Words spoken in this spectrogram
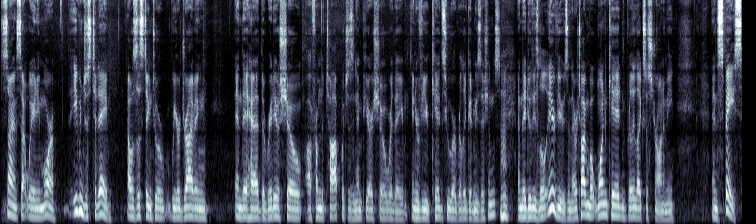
science that way anymore. Even just today, I was listening to a, we were driving and they had the radio show uh, from the top, which is an NPR show where they interview kids who are really good musicians, and they do these little interviews. And they were talking about one kid really likes astronomy and space,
